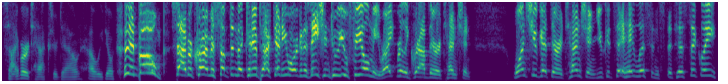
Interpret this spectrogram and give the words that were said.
Cyber attacks are down. How are we doing? And boom, cybercrime is something that can impact any organization. Do you feel me? Right? Really grab their attention once you get their attention, you could say, hey, listen, statistically,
